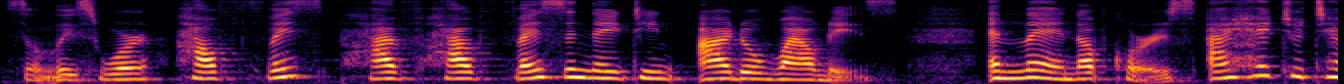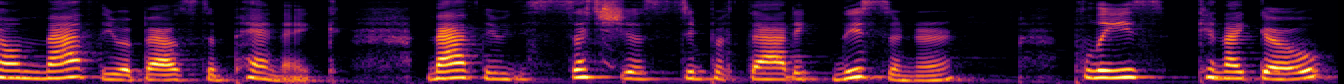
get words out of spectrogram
So these were how have how fascinating Idlewild is. And then of course I had to tell Matthew about the panic. Matthew is such a sympathetic listener. Please, can I go?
